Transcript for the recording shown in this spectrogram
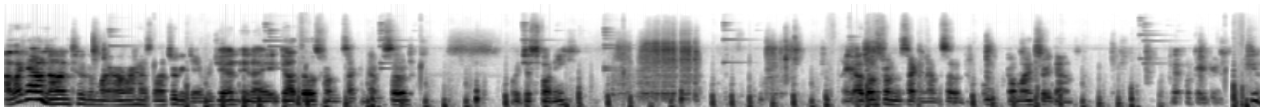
I like how non took my armor has not taken damage yet, and I got those from the second episode, which is funny. I got those from the second episode. Ooh, don't mind straight down. Yeah, okay, good. Phew.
